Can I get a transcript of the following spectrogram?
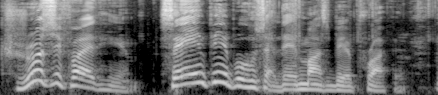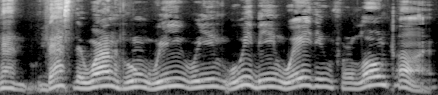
Crucified him! Same people who said there must be a prophet. That, that's the one whom we, we, we been waiting for a long time.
